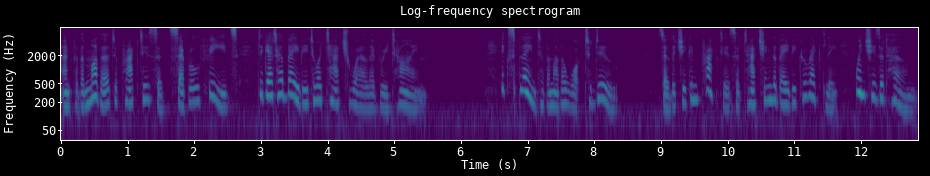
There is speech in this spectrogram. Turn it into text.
and for the mother to practice at several feeds to get her baby to attach well every time. Explain to the mother what to do so that she can practice attaching the baby correctly when she's at home.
